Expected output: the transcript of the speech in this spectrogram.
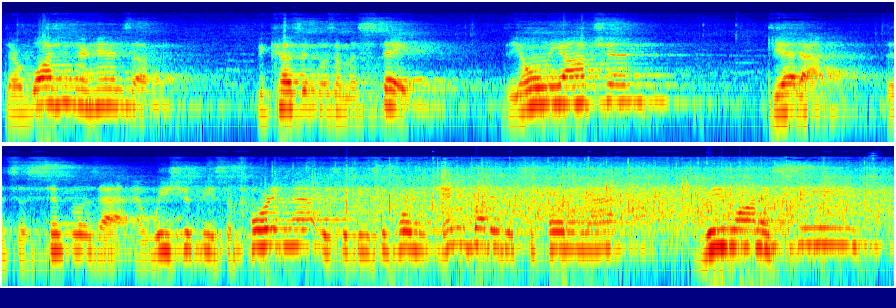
they're washing their hands of it. because it was a mistake. The only option, get out. It's as simple as that. And we should be supporting that. We should be supporting anybody that's supporting that. We want to see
